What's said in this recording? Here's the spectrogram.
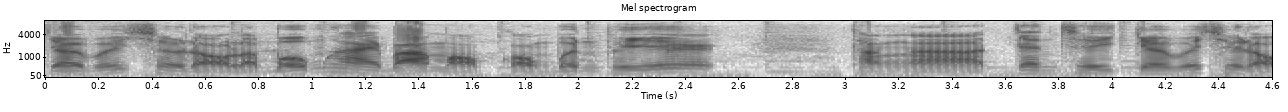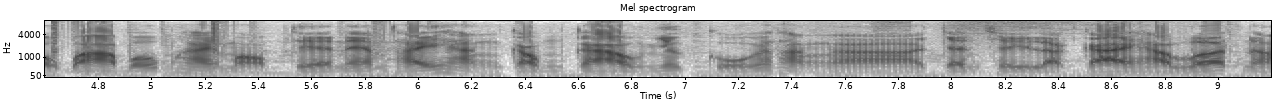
chơi với sơ đồ là 4-2-3-1 còn bên phía thằng à, Chelsea chơi với sơ đồ 3-4-2-1 thì anh em thấy hàng công cao nhất của cái thằng à, Chelsea là Kai Havertz nè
